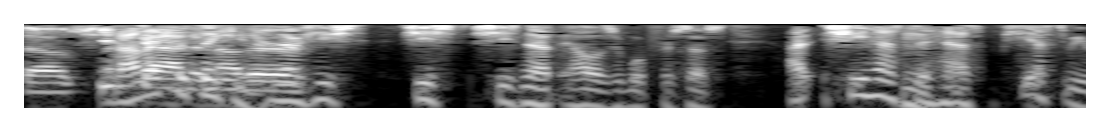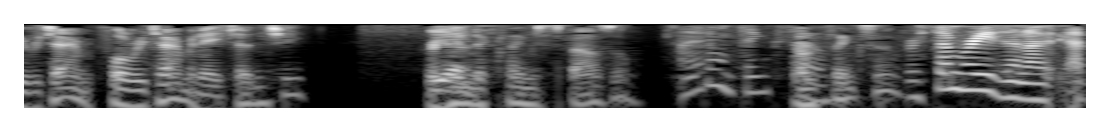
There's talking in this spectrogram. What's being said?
so she's but I like got to think another. no, she's she's she's not eligible for social. I, she has to hmm. has she has to be retirement full retirement age, doesn't she? For Yeah. him to claim spousal. I don't think so. I don't think so. For some reason, I I,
